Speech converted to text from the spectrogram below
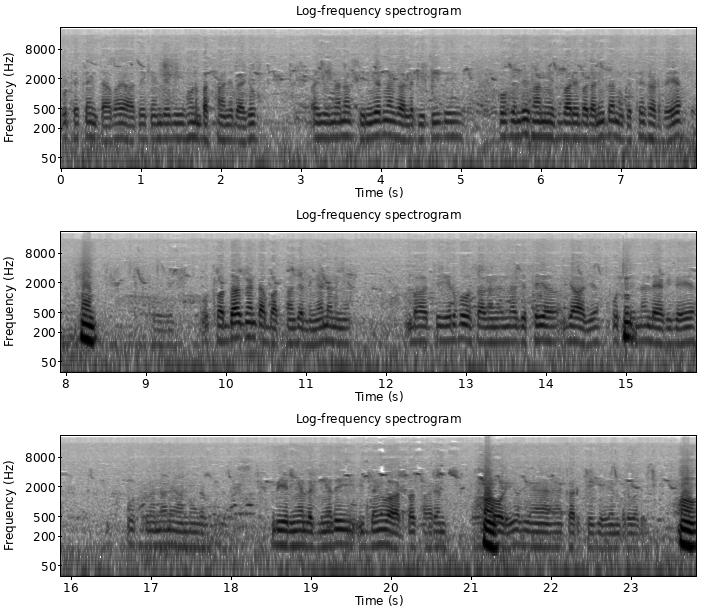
ਉੱਥੇ ਘੰਟਾ ਭਾਇਆ ਤੇ ਕਹਿੰਦੇ ਵੀ ਹੁਣ ਬੱਸਾਂ 'ਚ ਬਹਿ ਜਾਓ। ਅਸੀਂ ਉਹਨਾਂ ਨਾਲ ਸੀਨੀਅਰ ਨਾਲ ਗੱਲ ਕੀਤੀ ਤੇ ਉਹ ਕਹਿੰਦੇ ਸਾਨੂੰ ਇਸ ਬਾਰੇ ਪਤਾ ਨਹੀਂ ਤੁਹਾਨੂੰ ਕਿੱਥੇ ਖੜਦੇ ਆ। ਹੂੰ। ਤੇ ਉੱਥੋਂ ਅੱਧਾ ਘੰਟਾ ਬੱਸਾਂ ਚੱਲੀਆਂ ਇਹਨਾਂ ਦੀਆਂ। ਬਾਅਦ ਚ 에ਅਰਫੋਰਸ ਵਾਲਿਆਂ ਨੇ ਜਿੱਥੇ ਆ ਜਹਾਜ਼ ਆ ਉੱਥੇ ਇਹਨਾਂ ਲੈ ਕੇ ਗਏ ਆ। ਉੱਥੋਂ ਇਹਨਾਂ ਨੇ ਸਾਨੂੰ ਬੇਰੀਆਂ ਲੱਗੀਆਂ ਤੇ ਇਦਾਂ ਹੀ ਵਾਰਤਾ ਸਾਰਿਆਂ ਨੂੰ। ਹੌਲੀ ਹੌਲੀ ਐ ਕਰਕੇ ਗਏ ਅੰਦਰ ਵੜੇ ਹਾਂ।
